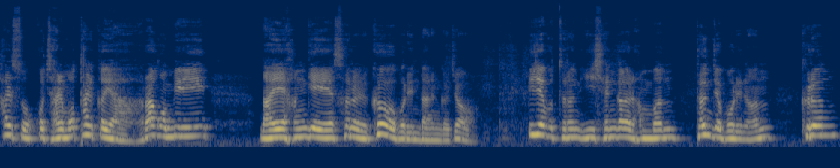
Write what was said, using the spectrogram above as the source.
할 수 없고 잘 못할 거야 라고 미리 나의 한계에 선을 그어버린다는 거죠. 이제부터는 이 생각을 한번 던져버리는 그런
